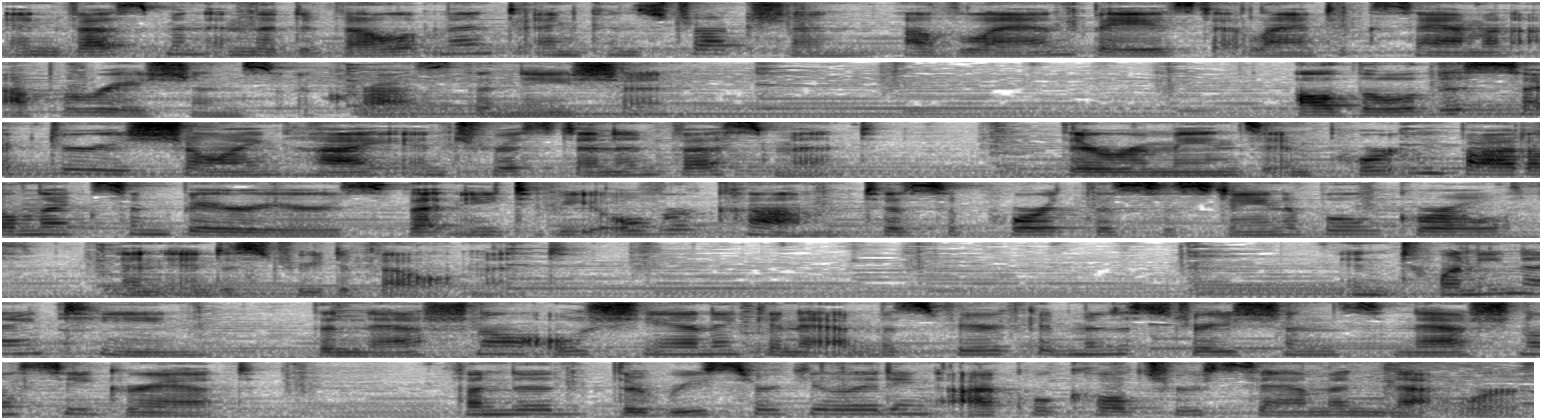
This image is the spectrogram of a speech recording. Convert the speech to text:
investment in the development and construction of land based Atlantic salmon operations across the nation. Although this sector is showing high interest and investment, there remains important bottlenecks and barriers that need to be overcome to support the sustainable growth and industry development. In 2019, the National Oceanic and Atmospheric Administration's National Sea Grant funded the Recirculating Aquaculture Salmon Network,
